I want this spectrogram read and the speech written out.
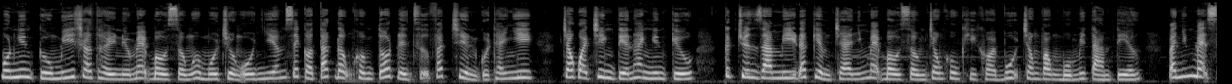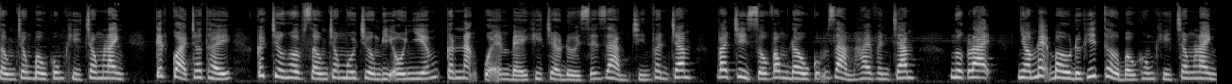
một nghiên cứu Mỹ cho thấy nếu mẹ bầu sống ở môi trường ô nhiễm sẽ có tác động không tốt đến sự phát triển của thai nhi. Trong quá trình tiến hành nghiên cứu, các chuyên gia Mỹ đã kiểm tra những mẹ bầu sống trong không khí khói bụi trong vòng 48 tiếng và những mẹ sống trong bầu không khí trong lành. Kết quả cho thấy các trường hợp sống trong môi trường bị ô nhiễm, cân nặng của em bé khi chào đời sẽ giảm 9% và chỉ số vòng đầu cũng giảm 2%. Ngược lại, Nhóm mẹ bầu được hít thở bầu không khí trong lành,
